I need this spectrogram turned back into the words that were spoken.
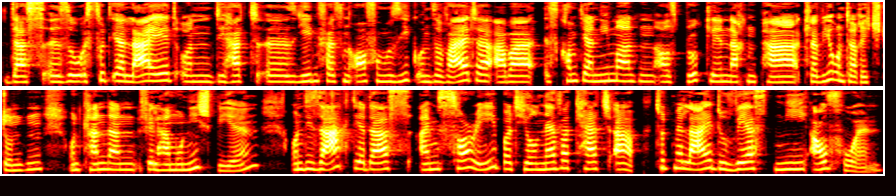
dass äh, so, es tut ihr leid und die hat äh, jedenfalls ein Ohr für Musik und so weiter, aber es kommt ja niemanden aus Brooklyn nach ein paar Klavierunterrichtsstunden und kann dann Philharmonie spielen. Und die sagt ihr das, I'm sorry, but you'll never catch up. Tut mir leid, du wirst nie aufholen.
